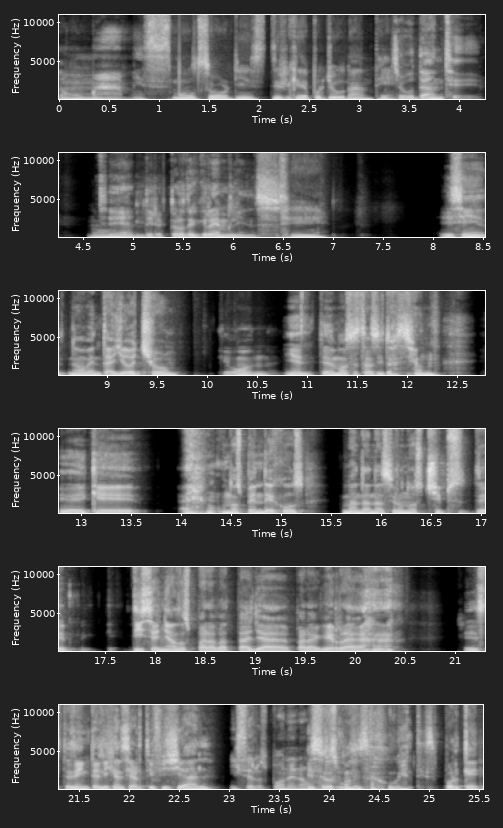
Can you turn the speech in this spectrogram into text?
No mames, Small es dirigida por Joe Dante. Joe Dante, No. sí, el director de Gremlins. Sí. Y sí, 98. Que, un- y tenemos esta situación eh, que unos pendejos mandan a hacer unos chips de, diseñados para batalla, para guerra este, de inteligencia artificial. Y se los ponen a Y se los pones a juguetes, porque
